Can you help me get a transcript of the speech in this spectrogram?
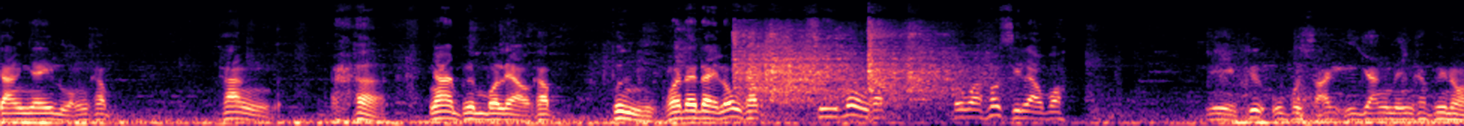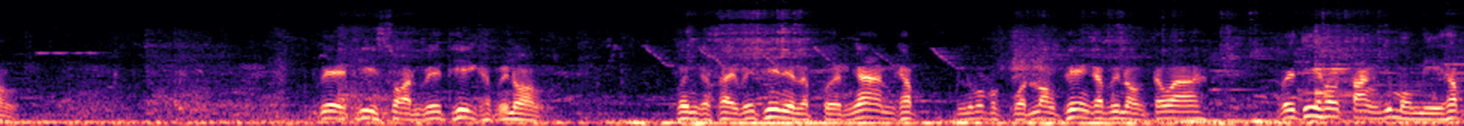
ยางใหญ่หลวงครับทั้งงานเพิ่นบ่แล้วครับเพึ่งว่าได้ได้ลงครับสี่โมงครับเบิ่งว่าเขาสีแล้วบ่นี่คืออุปสรรคอีกอย่างหนึ่งครับพี่น้อง เวทีสอนเวทีครับพี่น้อง เพิ่นก็ใส่เวทีนี่แหละเปิดงานครับ หรือว่าประกวดร้องเพลงครับพี่น้องแต่ว่าเวทีเขาตั้งที่มองนี้ครับ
